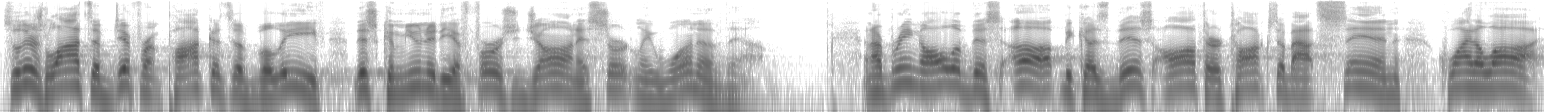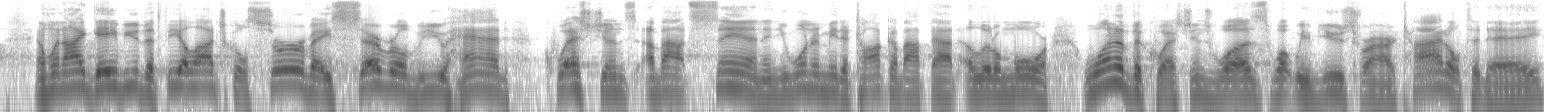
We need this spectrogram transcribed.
So there's lots of different pockets of belief. This community of First John is certainly one of them. And I bring all of this up because this author talks about sin quite a lot. And when I gave you the theological survey, several of you had questions about sin, and you wanted me to talk about that a little more. One of the questions was what we've used for our title today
